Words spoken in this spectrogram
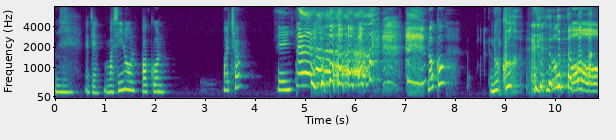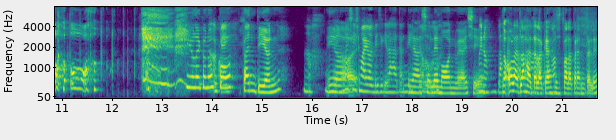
Mm. okei okay., ma sinul pakun matša. ei Noko Nuku Nuku oh. ei ole ka Nuku okay., bändi on. noh no siis ma ei olnud isegi lähedal. ja see Lemon või asi. või noh, no oled lähedal, aga jah, lihtsalt vale bränd oli.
